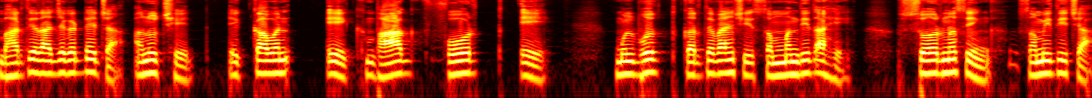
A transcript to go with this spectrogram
भारतीय राज्यघटनेच्या अनुच्छेद एक्कावन्न एक भाग फोर्थ ए मूलभूत कर्तव्यांशी संबंधित आहे. स्वर्णसिंग समितीच्या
